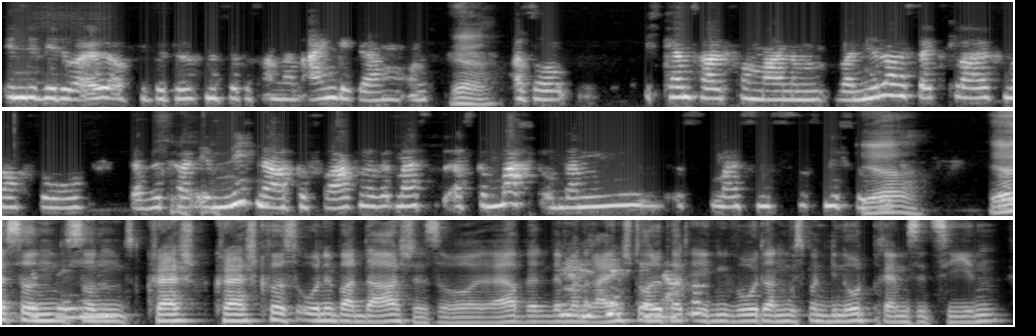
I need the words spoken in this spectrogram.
individuell auf die Bedürfnisse des anderen eingegangen. Und ja. also ich kenne es halt von meinem Vanilla Sex Life noch so, da wird halt eben nicht nachgefragt und da wird meistens erst gemacht und dann ist meistens es nicht so ja. gut. Ja, so ein, so ein Crash, Crashkurs ohne Bandage. So, ja, wenn, wenn man reinstolpert genau. irgendwo, dann muss man die Notbremse ziehen.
